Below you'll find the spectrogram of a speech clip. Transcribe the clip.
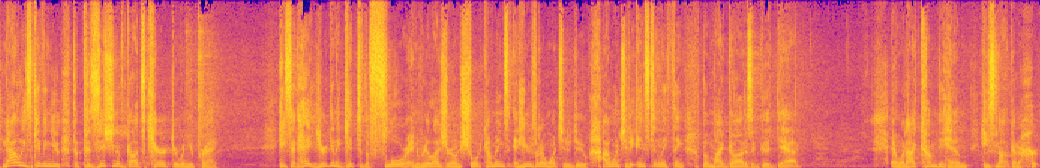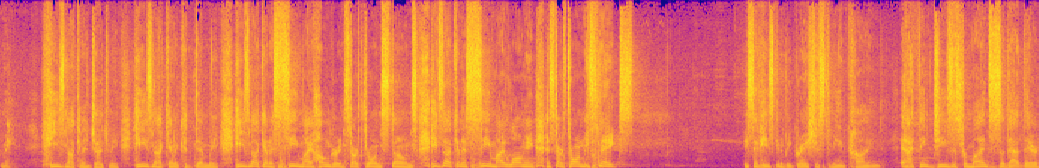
Now he's giving you the position of God's character when you pray. He said, Hey, you're going to get to the floor and realize your own shortcomings. And here's what I want you to do I want you to instantly think, but my God is a good dad. And when I come to him, he's not going to hurt me. He's not going to judge me. He's not going to condemn me. He's not going to see my hunger and start throwing stones. He's not going to see my longing and start throwing me snakes. He said he's going to be gracious to me and kind. And I think Jesus reminds us of that there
